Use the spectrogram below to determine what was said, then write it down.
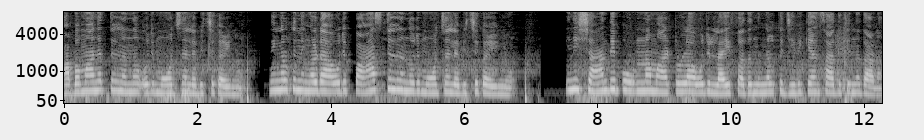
അപമാനത്തിൽ നിന്ന് ഒരു മോചനം ലഭിച്ചു കഴിഞ്ഞു. നിങ്ങൾക്ക് നിങ്ങളുടെ ആ ഒരു പാസ്റ്റിൽ നിന്നൊരു മോചനം ലഭിച്ചു കഴിഞ്ഞു. ഇനി ശാന്തിപൂർണമായിട്ടുള്ള ഒരു ലൈഫ് അത് നിങ്ങൾക്ക് ജീവിക്കാൻ സാധിക്കുന്നതാണ്.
